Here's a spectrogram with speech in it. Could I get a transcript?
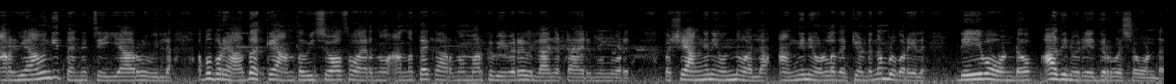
അറിയാമെങ്കിൽ തന്നെ ചെയ്യാറുമില്ല. അപ്പോൾ പറയും അതൊക്കെ അന്ധവിശ്വാസമായിരുന്നു. അന്നത്തെ കാരണവന്മാർക്ക് വിവരമില്ലാഞ്ഞിട്ടായിരുന്നു എന്ന് പറയും. പക്ഷെ അങ്ങനെയൊന്നുമല്ല. അങ്ങനെയുള്ളതൊക്കെ ഉണ്ട് നമ്മൾ പറയല്ലേ? ദൈവമുണ്ടോ? അതിനൊരു എതിർവശമുണ്ട്.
